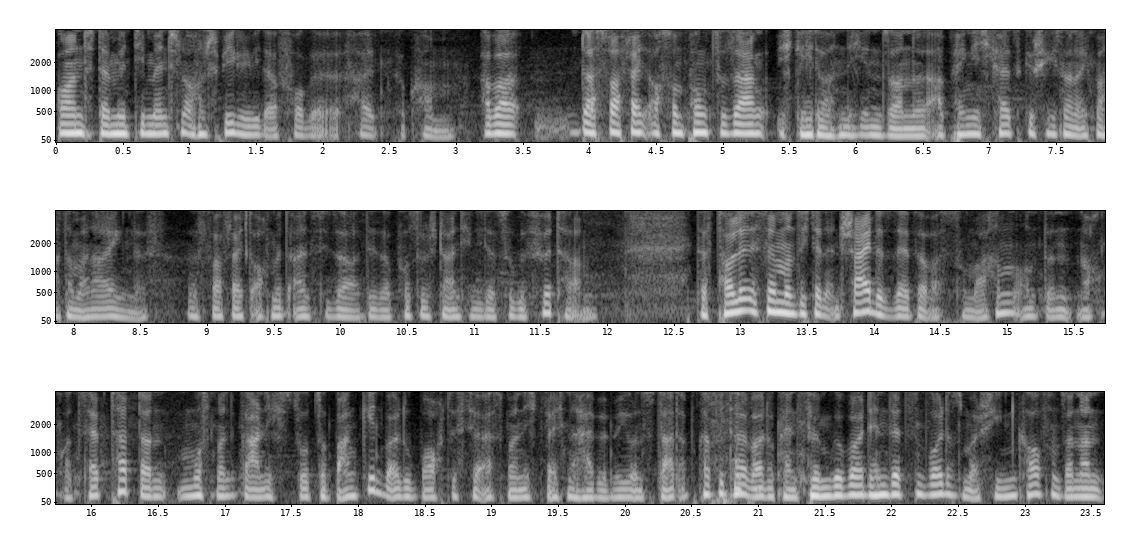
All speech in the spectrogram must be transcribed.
Und damit die Menschen auch einen Spiegel wieder vorgehalten bekommen. Aber das war vielleicht auch so ein Punkt zu sagen, ich gehe doch nicht in so eine Abhängigkeitsgeschichte, sondern ich mache da mein eigenes. Das war vielleicht auch mit eins dieser, dieser Puzzlesteinchen, die dazu geführt haben. Das Tolle ist, wenn man sich dann entscheidet, selber was zu machen und dann noch ein Konzept hat, dann muss man gar nicht so zur Bank gehen, weil du brauchtest ja erstmal nicht gleich eine halbe Million Start-up-Kapital, weil du kein Firmengebäude hinsetzen wolltest und Maschinen kaufen, sondern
